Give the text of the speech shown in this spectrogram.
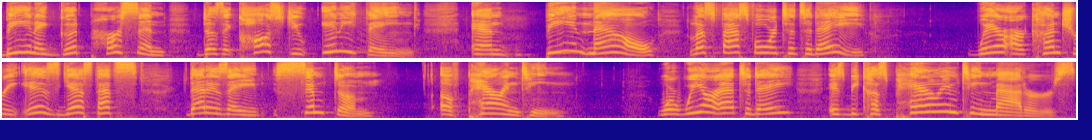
Being a good person does it cost you anything? And being now, let's fast forward to today where our country is. Yes, that's that is a symptom of parenting. Where we are at today is because parenting matters.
